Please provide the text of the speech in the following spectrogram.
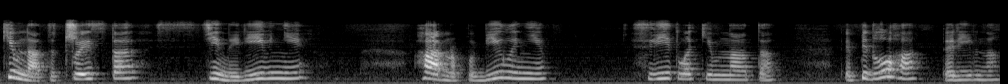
Кімната чиста, стіни рівні, гарно побілені, світла кімната, підлога рівна,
